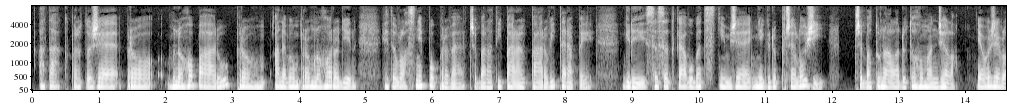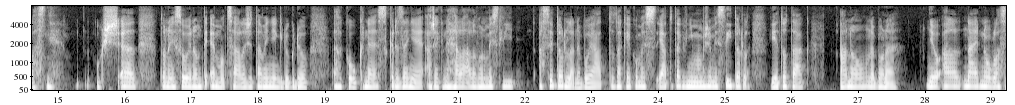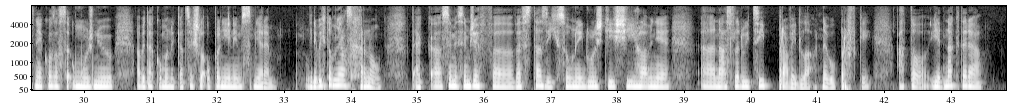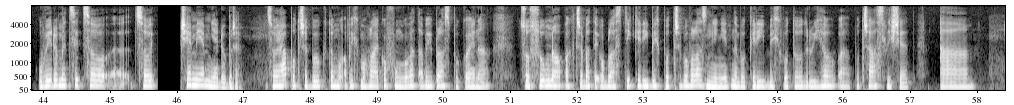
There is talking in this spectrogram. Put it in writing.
a tak, protože pro mnoho párů, pro, anebo pro mnoho rodin je to vlastně poprvé, třeba na té pár, párové terapii, kdy se setká vůbec s tím, že někdo přeloží třeba tu náladu toho manžela. Jo, že vlastně už eh, to nejsou jenom ty emoce, ale že tam je někdo, kdo eh, koukne skrze ně a řekne, hele, ale on myslí asi tohle, nebo já to tak jako mysl, já to tak vnímám, že myslí tohle. Je to tak? Ano nebo ne? Jo, ale najednou vlastně jako zase umožňuju, aby ta komunikace šla úplně jiným směrem. Kdybych to měla schrnout, tak eh, si myslím, že v, ve vztazích jsou nejdůležitější hlavně eh, následující pravidla nebo prvky. A to jedna, která uvědomit si, co, eh, co, čem je mě dobře. Co já potřebuju k tomu, abych mohla jako fungovat, abych byla spokojená. Co jsou naopak třeba ty oblasti, které bych potřebovala změnit nebo který bych od toho druhého potřeba slyšet a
